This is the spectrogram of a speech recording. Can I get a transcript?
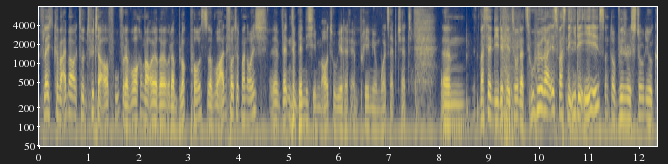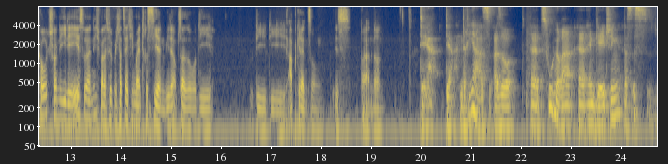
vielleicht können wir einmal so einen Twitter-Aufruf oder wo auch immer eure, oder Blogpost oder wo antwortet man euch, äh, wenn, wenn nicht im Auto Weird FM Premium WhatsApp-Chat, ähm, was denn die Definition der Zuhörer ist, was eine IDE ist und ob Visual Studio Code schon eine IDE ist oder nicht, weil das würde mich tatsächlich mal interessieren, wie, ob da so die, die, die Abgrenzung ist bei anderen. Der, der Andreas, also äh, Zuhörer äh, engaging, das ist,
